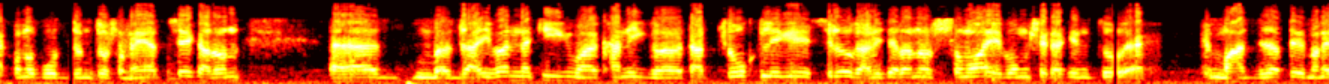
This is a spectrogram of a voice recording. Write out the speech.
এখনও পর্যন্ত শোনা যাচ্ছে। কারণ ড্রাইভার নাকি খানিক তার চোখ লেগে এসেছিল গাড়ি চালানোর সময় এবং সেটা কিন্তু মাঝরাতে মানে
